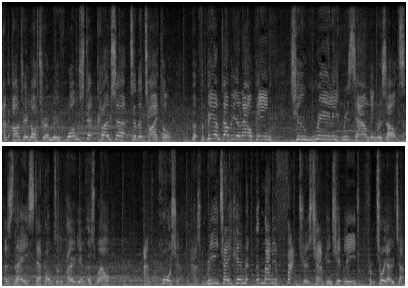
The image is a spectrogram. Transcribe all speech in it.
and Andre Lotterer move one step closer to the title. But for BMW and Alpine, two really resounding results as they step onto the podium as well. And Porsche has retaken the Manufacturers' Championship lead from Toyota.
